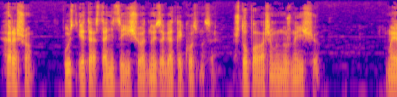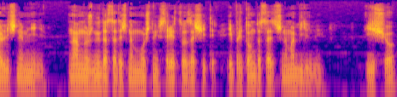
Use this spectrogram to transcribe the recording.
Хорошо. Пусть это останется еще одной загадкой космоса. Что, по-вашему, нужно еще? Мое личное мнение. Нам нужны достаточно мощные средства защиты, и притом достаточно мобильные. Еще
